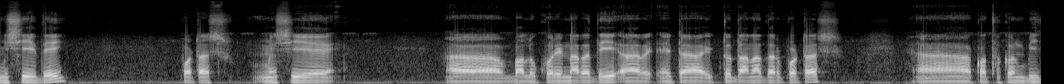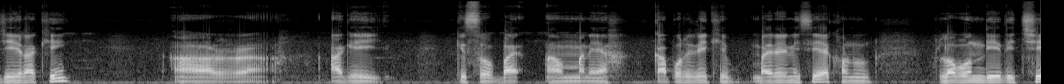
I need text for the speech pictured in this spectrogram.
মিশিয়ে দেই। পটাশ মিশিয়ে ভালো করে নাড়া দিই। আর এটা একটু দানাদার পটাশ। কতক্ষণ ভিজিয়ে রাখি। আর আগেই কিছু মানে কাপড়ে রেখে বাইরে নিছি। এখন লবণ দিয়ে দিচ্ছি।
